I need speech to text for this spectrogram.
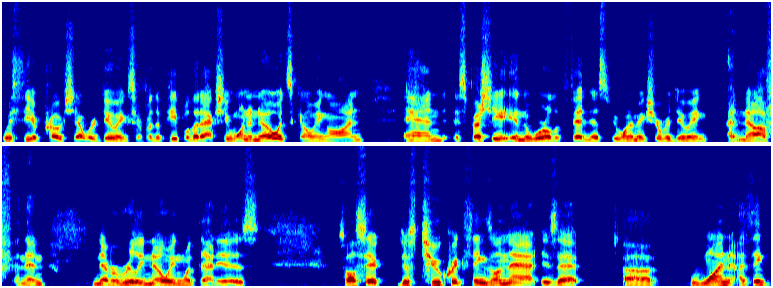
with the approach that we're doing. So for the people that actually want to know what's going on and especially in the world of fitness, we want to make sure we're doing enough and then never really knowing what that is. So I'll say just two quick things on that is that uh, one, I think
